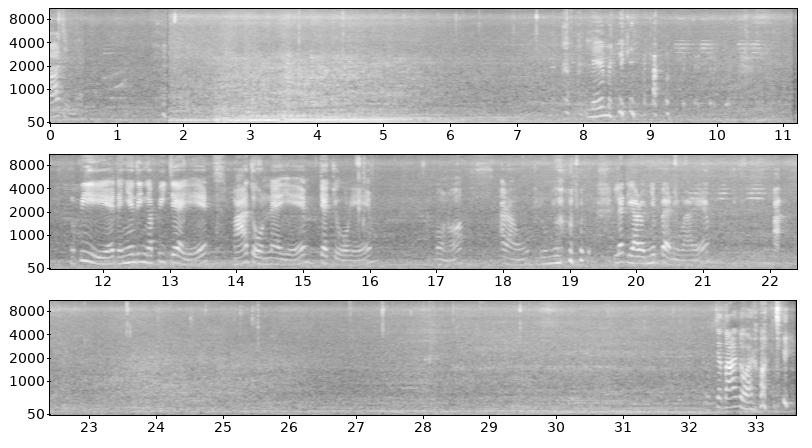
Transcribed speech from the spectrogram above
စားခြင်းပဲလဲမင်းငပိရယ်တညင်းသီးငပိကြက်ရယ်ငါးကြော်နဲ့ရယ်ကြက်ကြော်ရယ်ပေါ့နော်အဲ့ဒါကိုဒီလိုမျိုးလက်တရတော့ညစ်ပတ်နေပါတယ် စက်သားကြော်ရတော့ကြည့်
